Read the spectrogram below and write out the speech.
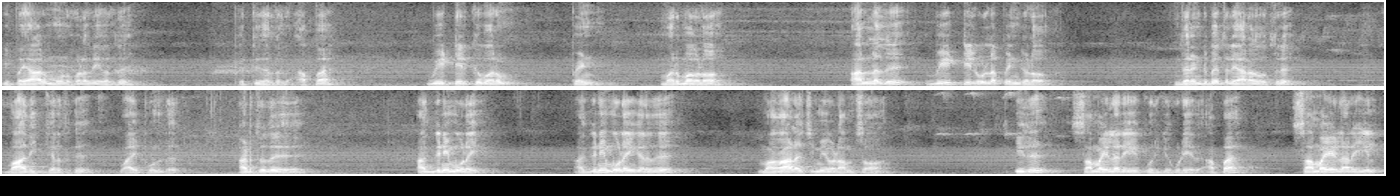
இப்போ யாரும் மூணு குழந்தைய வந்து பெற்றுக்கிறதில்ல அப்போ வீட்டிற்கு வரும் பெண் மருமகளோ அல்லது வீட்டில் உள்ள பெண்களோ இந்த ரெண்டு பேர்த்தில் யாராவது ஒருத்தர் பாதிக்கிறதுக்கு வாய்ப்பு உண்டு. அடுத்தது அக்னி மூலை அக்னி மூலைங்கிறது மகாலட்சுமியோட அம்சம். இது சமையலறையை குறிக்கக்கூடியது. அப்போ சமையலறையில்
